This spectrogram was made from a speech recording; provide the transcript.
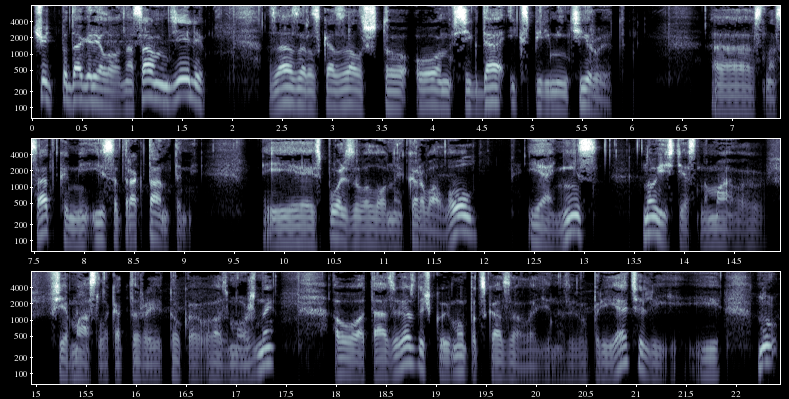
чуть подогрел его. На самом деле, Заза рассказал, что он всегда экспериментирует э, с насадками и с аттрактантами. И использовал он и карвалол, и анис, ну, естественно, все масла, которые только возможны. Вот. А звездочку ему подсказал один из его приятелей. И, ну,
